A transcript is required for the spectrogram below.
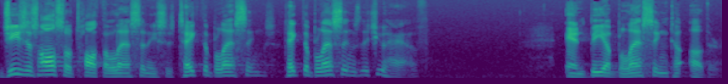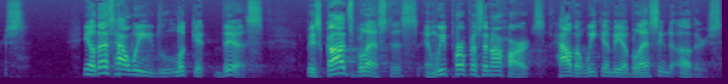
Jesus also taught the lesson. He says, Take the blessings, take the blessings that you have, and be a blessing to others. You know, that's how we look at this. Because God's blessed us, and we purpose in our hearts how that we can be a blessing to others.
